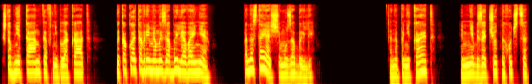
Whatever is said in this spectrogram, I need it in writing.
чтобы ни танков, ни блокад. На какое-то время мы забыли о войне. По-настоящему забыли. Она паникает, и мне безотчетно хочется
